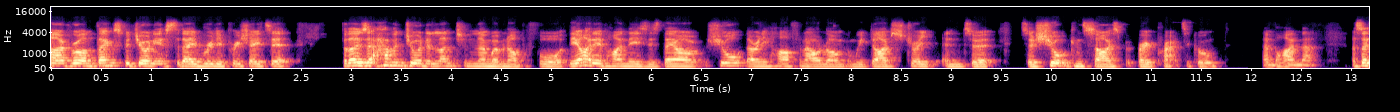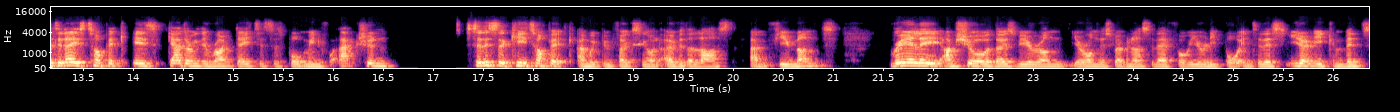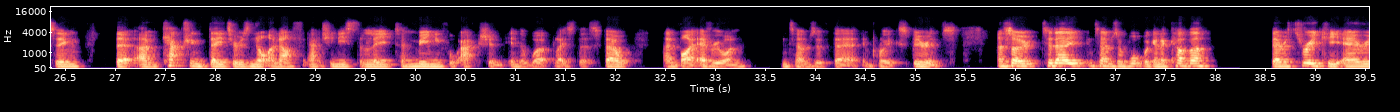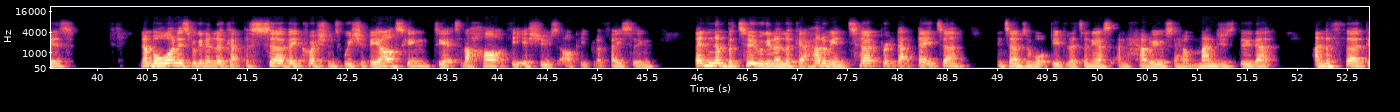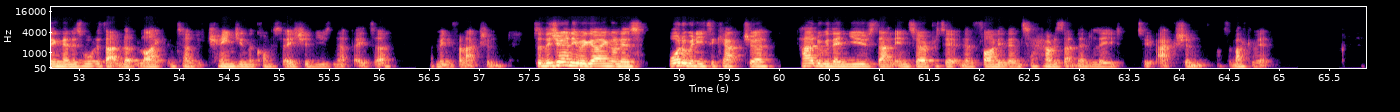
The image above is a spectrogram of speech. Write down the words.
hi everyone. Thanks for joining us today. Really appreciate it. For those that haven't joined a Lunch and Learn webinar before, the idea behind these is they are short, they're only half an hour long, and we dive straight into it. So short concise, but very practical and behind that. And so today's topic is gathering the right data to support meaningful action. So this is a key topic and we've been focusing on over the last um, few months. Really, I'm sure those of you are on you're on this webinar, so therefore you're already bought into this. You don't need convincing that um, capturing data is not enough. It actually needs to lead to meaningful action in the workplace that's felt and by everyone in terms of their employee experience. And so today, in terms of what we're going to cover, there are three key areas. Number one is we're going to look at the survey questions we should be asking to get to the heart of the issues our people are facing. Then number two, we're going to look at how do we interpret that data in terms of what people are telling us and how do we also help managers do that. And the third thing then is what does that look like in terms of changing the conversation using that data meaningful action. So the journey we're going on is what do we need to capture? How do we then use that interpret it? And then finally, then so how does that then lead to action off the back of it?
